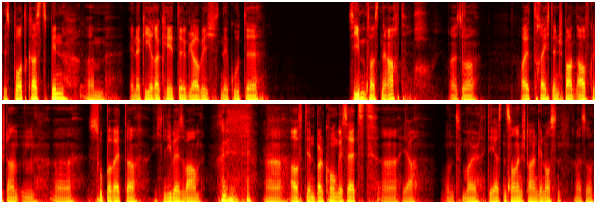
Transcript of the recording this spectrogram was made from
des Podcasts bin. Ähm, Energierakete, glaube ich, eine gute sieben, fast eine acht. Also heute recht entspannt aufgestanden. Äh, super Wetter. Ich liebe es warm. äh, auf den Balkon gesetzt. Äh, ja, und mal die ersten Sonnenstrahlen genossen. Also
